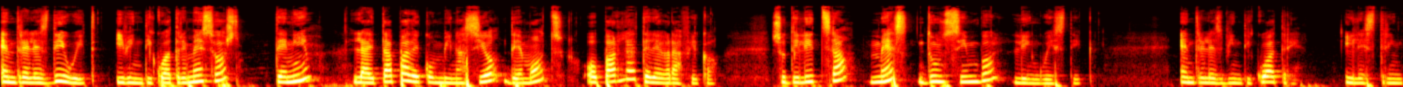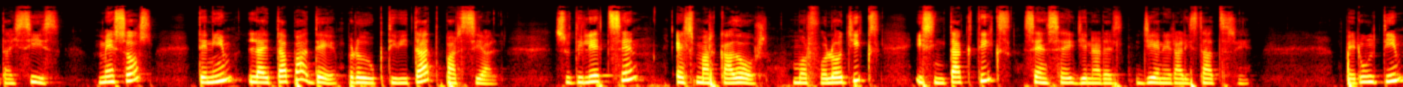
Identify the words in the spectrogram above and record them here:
Entre les 18 i 24 mesos tenim la etapa de combinació de mots o parla telegràfica. S'utilitza més d'un símbol lingüístic. Entre les 24 i les 36 mesos tenim la etapa de productivitat parcial. S'utilitzen els marcadors morfològics i sintàctics sense generalitzar-se. Per últim,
